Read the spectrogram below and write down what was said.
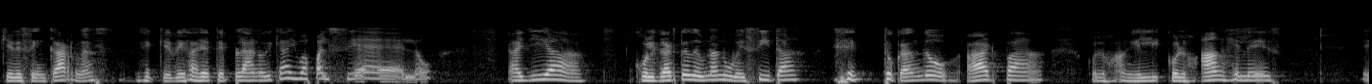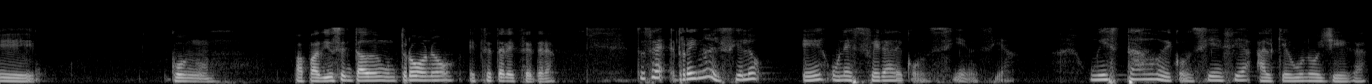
que desencarnas, que dejas este plano, de que ay vas para el cielo, allí a colgarte de una nubecita, tocando arpa, con los, con los ángeles, eh, con Papá Dios sentado en un trono, etcétera, etcétera. Entonces, reino del cielo es una esfera de conciencia, un estado de conciencia al que uno llega.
